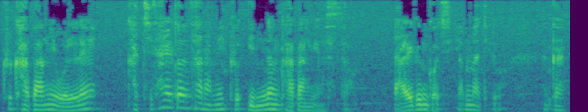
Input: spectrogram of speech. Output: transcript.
그 가방이 원래 같이 살던 사람이 그 있는 가방이었어. 낡은 거지 한마디로. 그러니까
